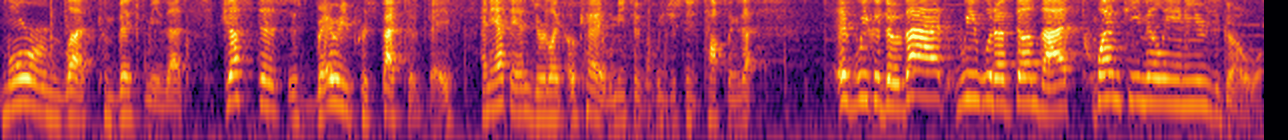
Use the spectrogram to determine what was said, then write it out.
more or less convinced me that justice is very perspective based, and at the end you're like, okay, we need to, we just need to talk things out. If we could do that, we would have done that 20 million years ago.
